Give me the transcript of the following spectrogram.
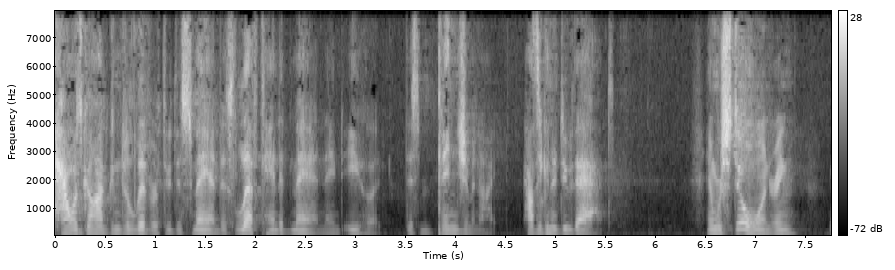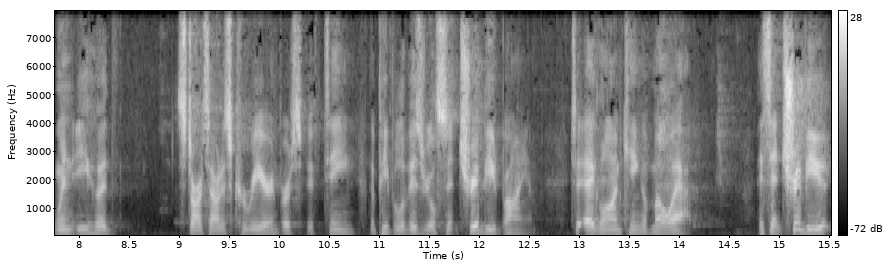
how is God going to deliver through this man, this left handed man named Ehud, this Benjaminite? How's he going to do that? And we're still wondering when Ehud starts out his career in verse 15. The people of Israel sent tribute by him to Eglon, king of Moab. They sent tribute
